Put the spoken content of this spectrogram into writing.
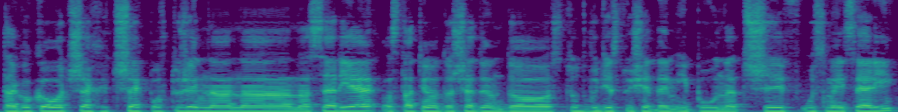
Tak około trzech, trzech powtórzeń na, na, na serię. Ostatnio doszedłem do 127,5 na 3 w ósmej serii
